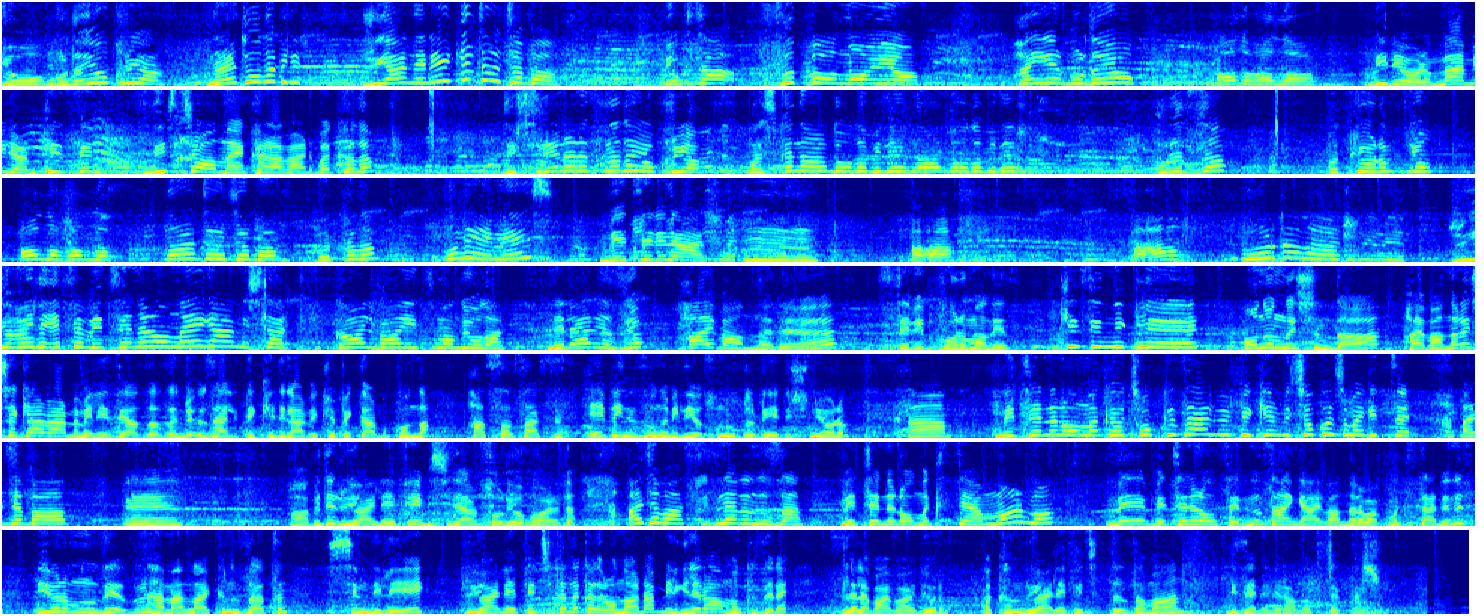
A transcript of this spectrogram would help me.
Yo burada yok Rüya. Nerede olabilir? Rüya nereye gitti acaba? Yoksa futbol mu oynuyor? Hayır burada yok. Allah Allah. Biliyorum ben biliyorum. Kesin dişçi olmaya karar verdi. Bakalım. Dişçilerin arasında da yok Rüya. Başka nerede olabilir? Nerede olabilir? Burası? Bakıyorum yok. Allah Allah. Nerede acaba? Bakalım. Bu neymiş? Veteriner. Hmm. Aa. Aa. Buradalar. Rüya ile Efe veteriner olmaya gelmişler. Galiba eğitim alıyorlar. Neler yazıyor? Hayvanları sevip korumalıyız. Kesinlikle. Onun dışında hayvanlara şeker vermemeliyiz yazdı az önce. Özellikle kediler ve köpekler bu konuda hassaslar siz. Hepiniz bunu biliyorsunuzdur diye düşünüyorum. Aa, veteriner olmak çok güzel bir fikirmiş. Çok hoşuma gitti. Acaba e, Abi de Rüya ile Efe'ye bir şeyler soruyor bu arada. Acaba sizin aranızdan veteriner olmak isteyen var mı? Ve veteriner olsaydınız hangi hayvanlara bakmak isterdiniz? Yorumunuzu yazın hemen like'ınızı atın. Şimdilik Rüya ile Efe çıkana kadar onlardan bilgileri almak üzere sizlere bay bay diyorum. Bakalım Rüya ile Efe çıktığı zaman bize neler anlatacaklar.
